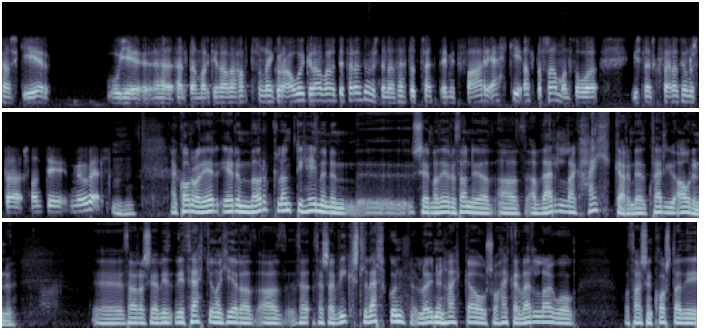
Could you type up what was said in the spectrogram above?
kannski er og ég held að margir hafa haft svona einhver áhyggur af varandi ferðarþjónustin að þetta tvent einmitt fari ekki alltaf saman þó að íslensk ferðarþjónusta standi mjög vel. Mm -hmm. En Kóruð, er, eru mörg lönd í heiminum uh, sem að eru þannig að, að, að verðlag hækkar með hverju árinu? Eh, það er að segja, við, við þekkjum það hér að, að þessa vikslverkun, launin hækka og svo hækkar verðlag og, og það sem kostaði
